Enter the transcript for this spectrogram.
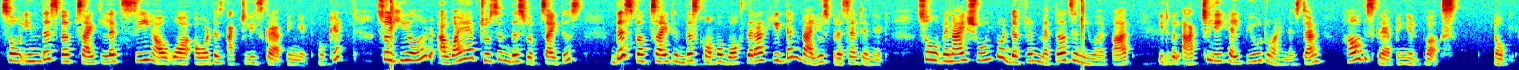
So in this website, let's see how what is actually scrapping it. Okay. So here, uh, why I have chosen this website is this website in this combo box, there are hidden values present in it. So when I show you different methods in UiPath, it will actually help you to understand how the scraping it works. Okay.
